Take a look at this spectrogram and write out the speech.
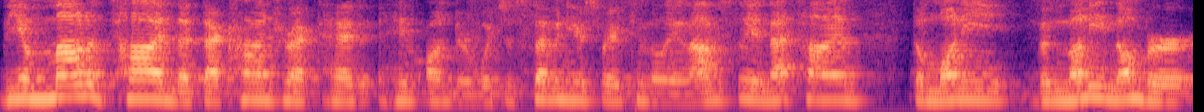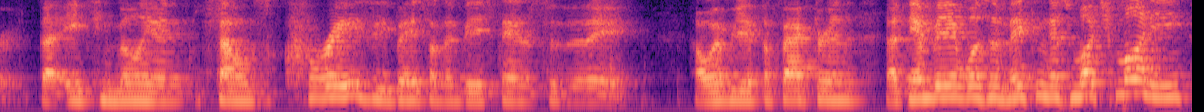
the amount of time that that contract had him under, which is seven years for 18 million. Obviously, in that time, the money the money number that 18 million sounds crazy based on NBA standards to today. However, you have to factor in that the NBA wasn't making as much money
